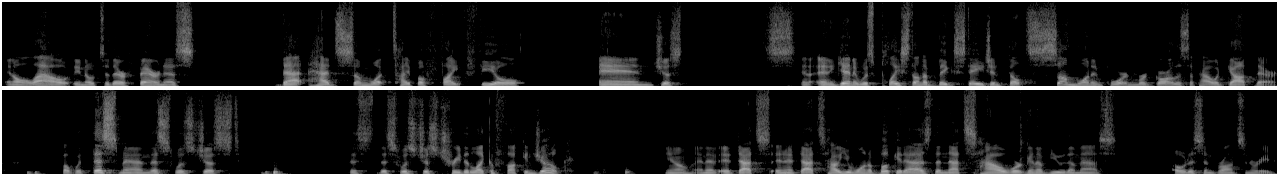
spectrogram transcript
and all out you know to their fairness that had somewhat type of fight feel and just and, again it was placed on a big stage and felt somewhat important regardless of how it got there but with this man this was just this this was just treated like a fucking joke You know, and if, if that's and if that's how you want to book it as, then that's how we're gonna view them as Otis and Bronson Reed.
